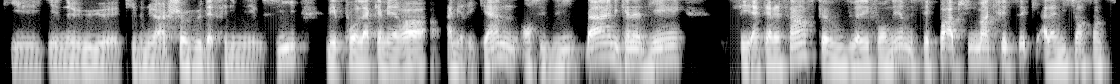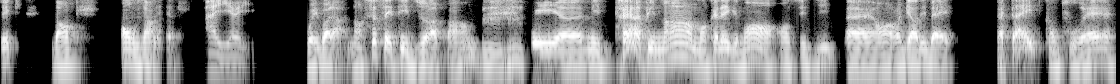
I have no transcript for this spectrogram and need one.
qui, qui, est venu, qui est venu à cheveux d'être éliminé aussi. Mais pour la caméra américaine, on s'est dit, ben, les Canadiens, c'est intéressant ce que vous allez fournir, mais c'est pas absolument critique à la mission scientifique. Donc, on vous enlève. Aïe, aïe. Oui, voilà. Donc ça, ça a été dur à prendre. Mm-hmm. et, euh, mais très rapidement, mon collègue et moi, on, s'est dit, euh, on a regardé, ben, peut-être qu'on pourrait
